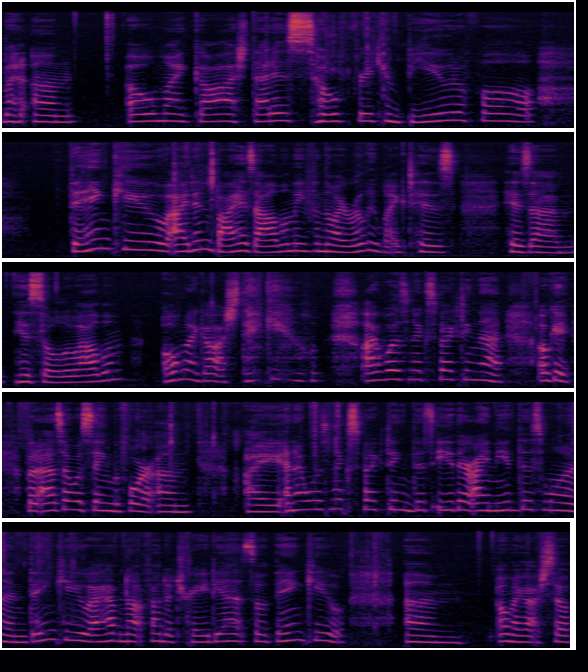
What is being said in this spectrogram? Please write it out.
But, um, oh my gosh, that is so freaking beautiful. Thank you. I didn't buy his album even though I really liked his his um his solo album. Oh my gosh, thank you. I wasn't expecting that. Okay, but as I was saying before, um I and I wasn't expecting this either. I need this one. Thank you. I have not found a trade yet, so thank you. Um oh my gosh. So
